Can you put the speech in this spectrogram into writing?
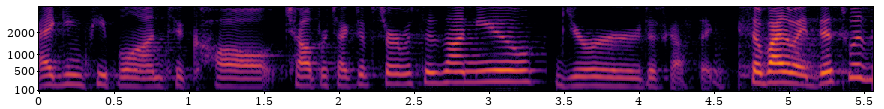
Egging people on to call child protective services on you, you're disgusting. So, by the way, this was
